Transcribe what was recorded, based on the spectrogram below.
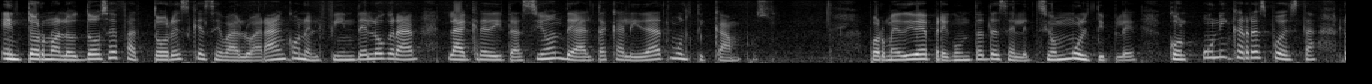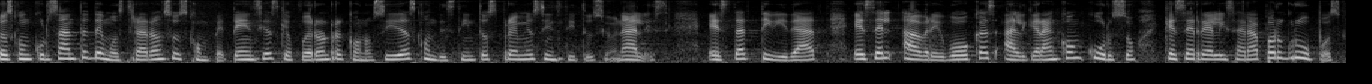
en torno a los 12 factores que se evaluarán con el fin de lograr la acreditación de alta calidad multicampus por medio de preguntas de selección múltiple, con única respuesta, los concursantes demostraron sus competencias que fueron reconocidas con distintos premios institucionales. Esta actividad es el abrebocas al gran concurso que se realizará por grupos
